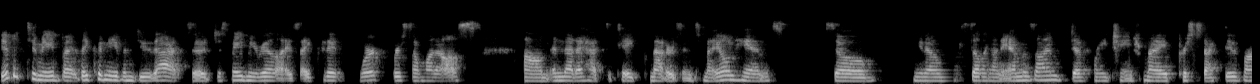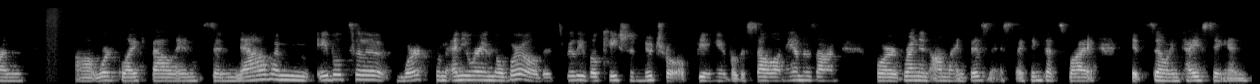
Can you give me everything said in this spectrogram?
give it to me. But they couldn't even do that. So it just made me realize I couldn't work for someone else um, and that I had to take matters into my own hands. So, you know, selling on Amazon definitely changed my perspective on uh, work life balance. And now I'm able to work from anywhere in the world. It's really location neutral, being able to sell on Amazon or run an online business. I think that's why it's so enticing. And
